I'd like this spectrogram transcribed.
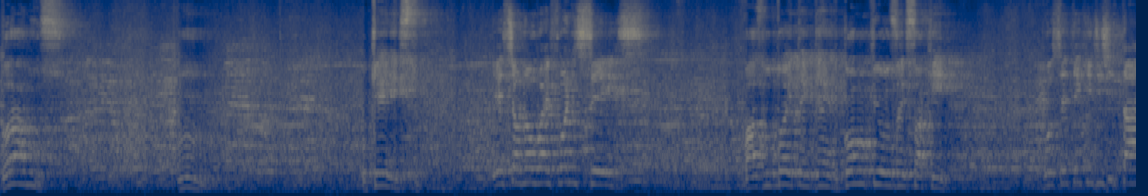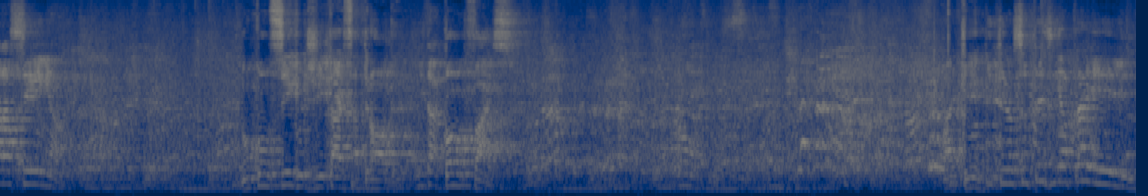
Vamos! Hum. O que é isso? Esse é o novo iPhone 6. Mas não tô entendendo. Como que usa isso aqui? Você tem que digitar a senha. Não consigo digitar essa droga. Me dá. Que faz? Ter quê? uma pequena surpresinha pra ele.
